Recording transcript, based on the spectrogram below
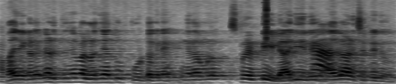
അപ്പൊ അതിനേക്കാൾ എന്റെ അടുത്ത് ഞാൻ വെള്ളം ഞാൻ തുപ്പൂട്ട് ഇങ്ങനെ ഇങ്ങനെ നമ്മൾ സ്പ്രെഡ് ചെയ്യില്ല. ആ രീതിയിൽ അത് കാണിച്ചിട്ടിരുന്നു.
